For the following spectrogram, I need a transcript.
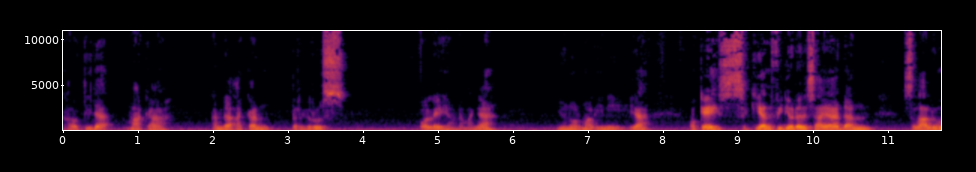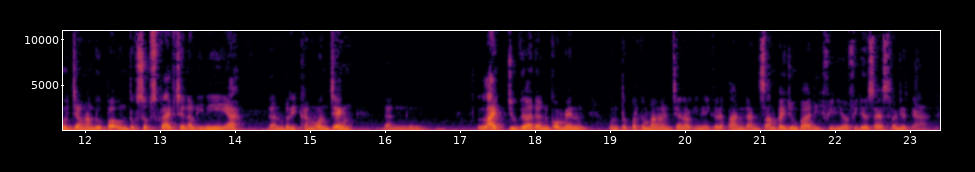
Kalau tidak, maka Anda akan tergerus oleh yang namanya new normal ini ya. Oke, sekian video dari saya dan selalu jangan lupa untuk subscribe channel ini ya dan berikan lonceng dan like juga dan komen untuk perkembangan channel ini ke depan dan sampai jumpa di video-video saya selanjutnya.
